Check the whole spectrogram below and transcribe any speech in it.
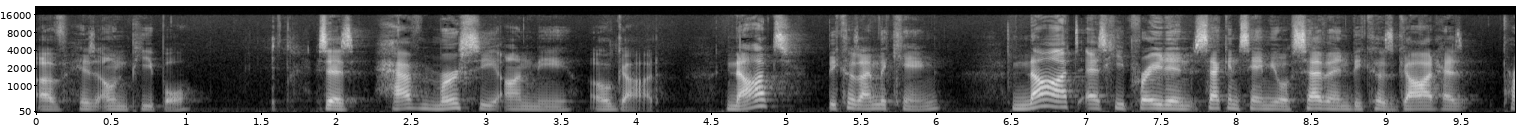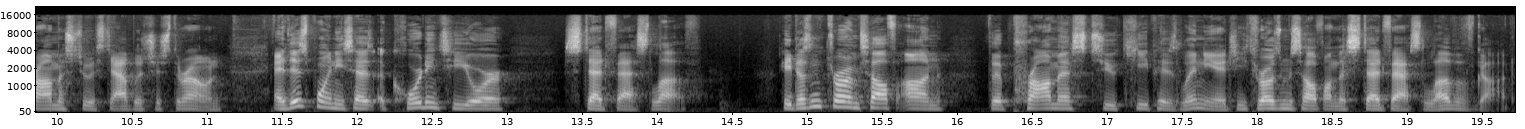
of his own people. He says, Have mercy on me, O God, not because I'm the king, not as he prayed in 2 Samuel 7 because God has promised to establish his throne. At this point, he says, according to your steadfast love. He doesn't throw himself on the promise to keep his lineage, he throws himself on the steadfast love of God.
